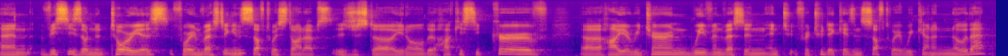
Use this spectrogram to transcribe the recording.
And VCs are notorious for investing mm-hmm. in software startups. It's just uh, you know the hockey stick curve, uh, higher return. We've invested in, in two, for two decades in software. We kind of know that.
